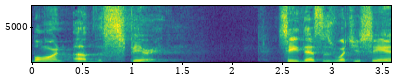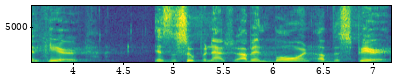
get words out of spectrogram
born of the Spirit. See, this is what you're seeing here is the supernatural. I've been born of the Spirit.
